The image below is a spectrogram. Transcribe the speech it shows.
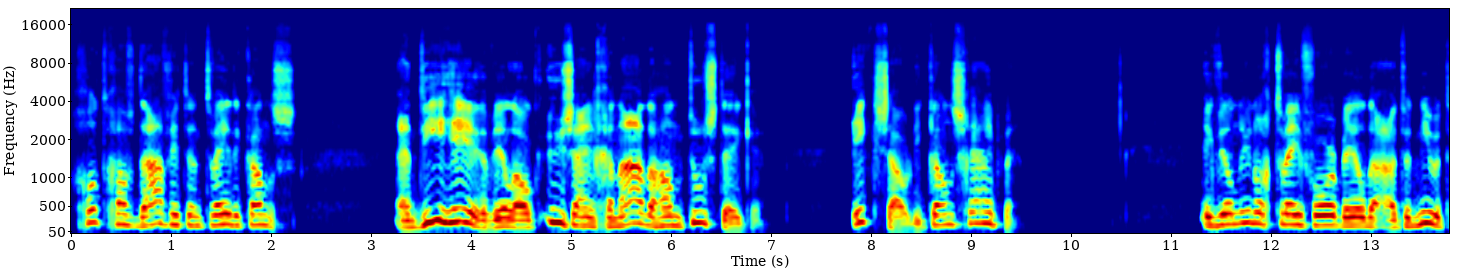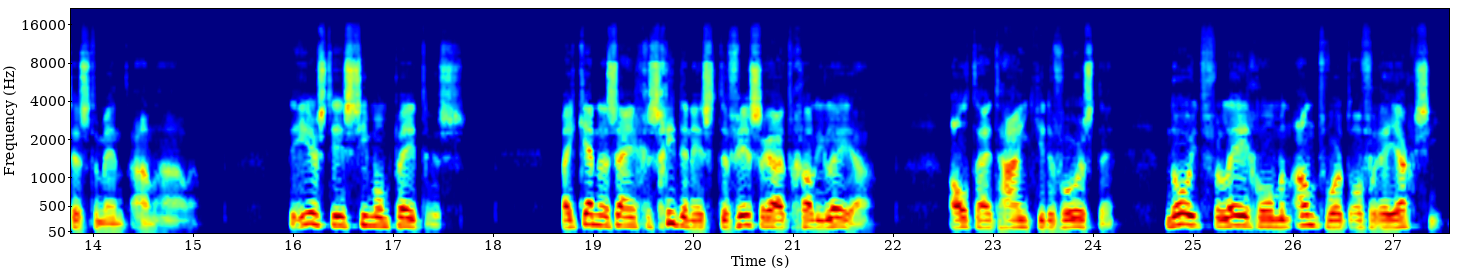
God gaf David een tweede kans. En die Heere wil ook u zijn genadehand toesteken. Ik zou die kans grijpen. Ik wil nu nog twee voorbeelden uit het Nieuwe Testament aanhalen. De eerste is Simon Petrus. Wij kennen zijn geschiedenis, de visser uit Galilea. Altijd haantje de voorste, nooit verlegen om een antwoord of reactie.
